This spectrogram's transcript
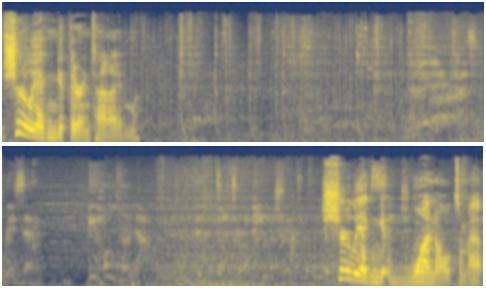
Surely I can get there in time. Surely I can get one ultimate.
